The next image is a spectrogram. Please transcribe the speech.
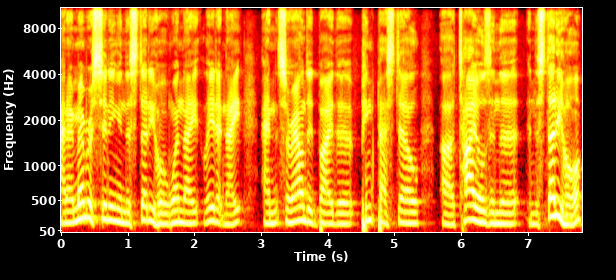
and I remember sitting in the study hall one night, late at night, and surrounded by the pink pastel uh, tiles in the in the study hall.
